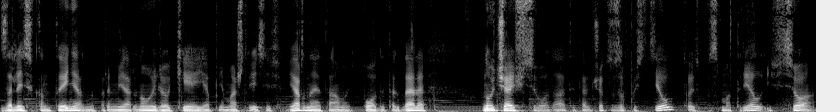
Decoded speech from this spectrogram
залезть в контейнер, например, ну или окей, я понимаю, что есть эфемерные там поды и так далее, но чаще всего, да, ты там что-то запустил, то есть посмотрел и все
